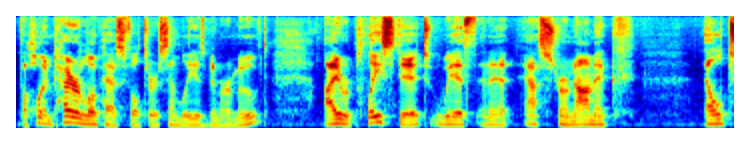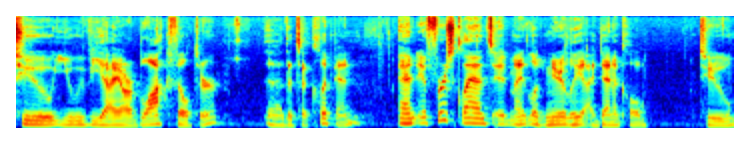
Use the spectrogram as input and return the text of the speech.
the whole entire low pass filter assembly has been removed. I replaced it with an Astronomik L2 UVIR block filter uh, that's a clip-in. And at first glance, it might look nearly identical to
